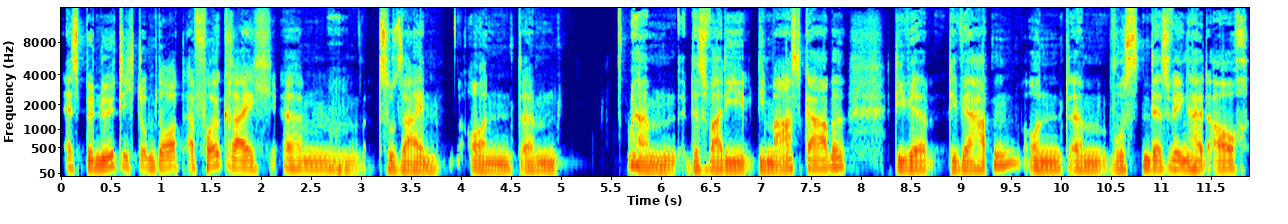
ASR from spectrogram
es benötigt, um dort erfolgreich ähm, mhm. zu sein. Und ähm, ähm, das war die, die Maßgabe, die wir, die wir hatten und ähm, wussten deswegen halt auch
